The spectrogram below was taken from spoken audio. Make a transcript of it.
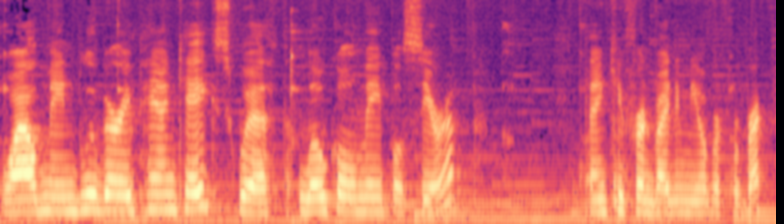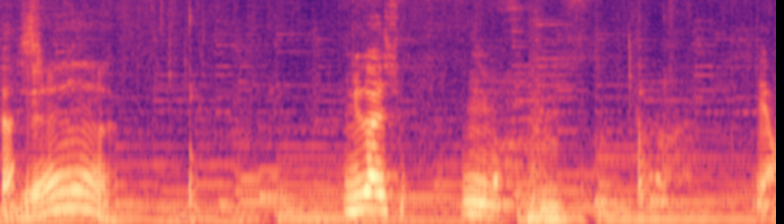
wild Maine blueberry pancakes with local maple syrup. Thank you for inviting me over for breakfast. Yeah. You guys, mm, yeah.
